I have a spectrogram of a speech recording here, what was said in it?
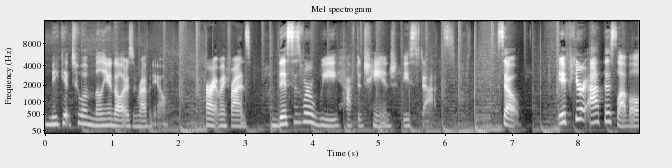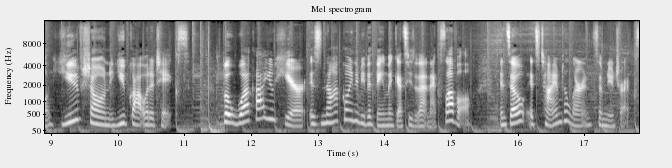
make it to a million dollars in revenue. All right, my friends, this is where we have to change these stats. So, if you're at this level, you've shown you've got what it takes but what got you here is not going to be the thing that gets you to that next level. And so it's time to learn some new tricks.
